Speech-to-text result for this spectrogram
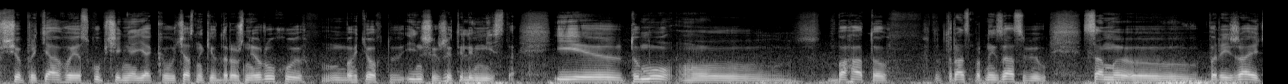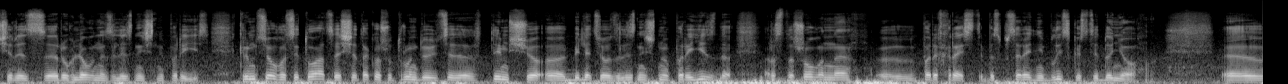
що притягує скупчення як учасників дорожнього руху, багатьох інших жителів міста. І тому багато транспортних засобів саме е, переїжджають через регульований залізничний переїзд. Крім цього, ситуація ще також утруднюється тим, що е, біля цього залізничного переїзду розташоване е, перехрестя безпосередній близькості до нього. Е,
